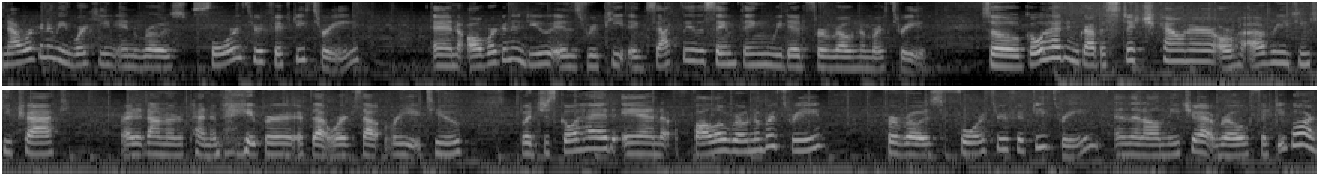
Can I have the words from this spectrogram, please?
Now we're going to be working in rows 4 through 53 and all we're going to do is repeat exactly the same thing we did for row number 3. So go ahead and grab a stitch counter or however you can keep track, write it down on a pen and paper if that works out for you too. But just go ahead and follow row number 3 for rows 4 through 53 and then I'll meet you at row 54.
